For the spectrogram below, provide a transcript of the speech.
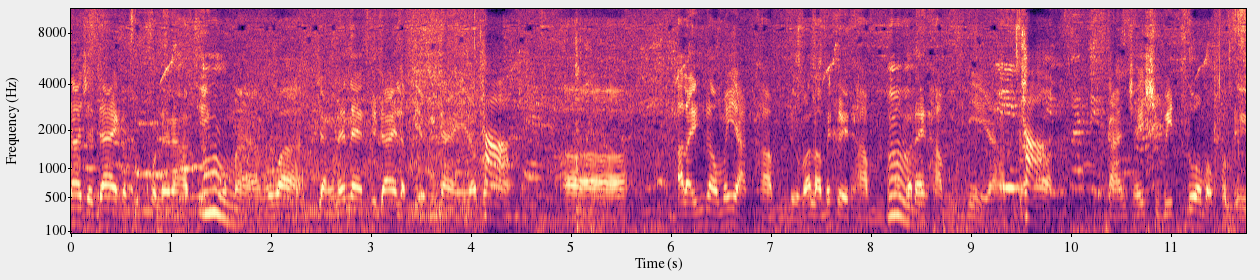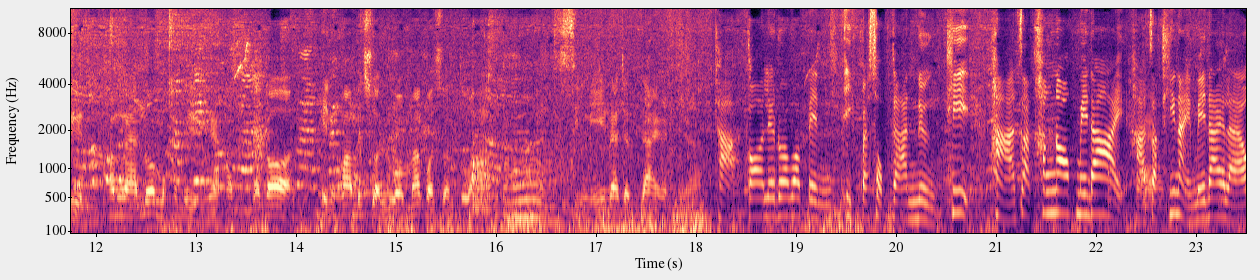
น่าจะได้กับทุกคนเลยนะครับ ที่อืม เข้ามา เพราะว่าอย่างแน่ๆคือได้ระเบียบวินัยแล้วก็ค่ะเอ่ออะไรที่เราไม่อยากทำหรือว่าเราไม่เคยทำอืมเราก็ได้ทำที่นี่ครับแล้วค่ะก็ การใช้ชีวิตร่วมกับคนอื่นทำงานร่วมกับคนอื่นเนี่ยครับแล้วก็เห็นความเป็นส่วนรวมมากกว่าส่วนตัวครับอืมสิ่งนี้น่าจะได้กันเยอะค่ะ ก็เรียกได้ว่าเป็นอีกประสบการณ์หนึ่งที่หาจากข้างนอกไม่ได้ หาจากที่ไหนไม่ได้แล้ว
